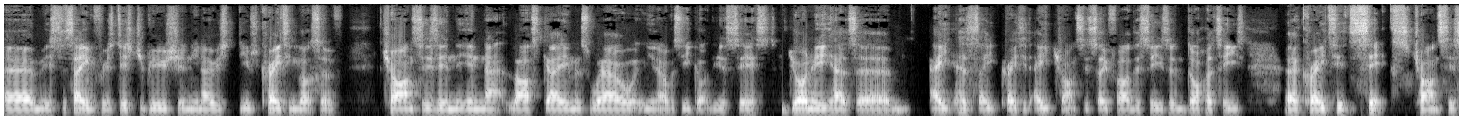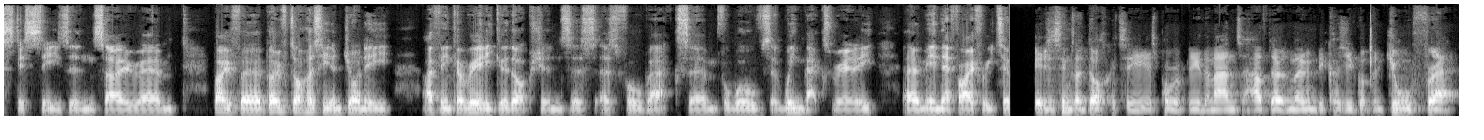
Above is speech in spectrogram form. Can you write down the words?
Um, it's the same for his distribution. You know, he was creating lots of chances in in that last game as well. You know, obviously he got the assist. Jonny has um, eight has eight, created eight chances so far this season. Doherty's uh, created six chances this season. So um, both uh, both Doherty and Jonny. I think are really good options as as fullbacks um, for Wolves, uh, wingbacks really um, in their five three two. It just seems like Doherty is probably the man to have there at the moment because you've got the dual threat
